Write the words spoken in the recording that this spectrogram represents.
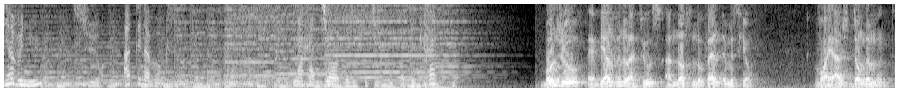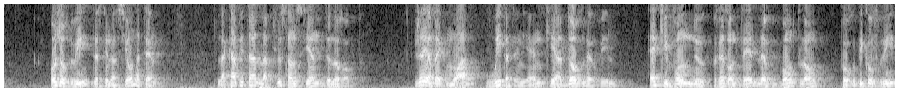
Bienvenue sur Athénavox, la radio de l'Institut français de Grèce. Bonjour et bienvenue à tous à notre nouvelle émission. Voyage dans le monde. Aujourd'hui, destination Athènes, la capitale la plus ancienne de l'Europe. J'ai avec moi huit Athéniennes qui adorent leur ville et qui vont nous présenter leurs bons plans pour découvrir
